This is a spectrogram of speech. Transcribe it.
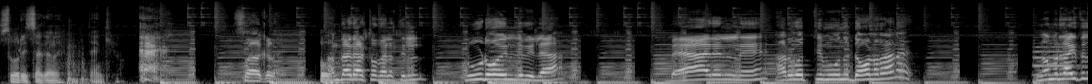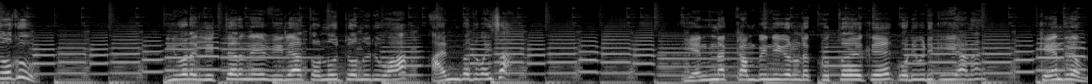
സോറി സഖാവേ. താങ്ക് യു സഹകളെ അന്താരാഷ്ട്ര തലത്തിൽ ക്രൂഡ് ഓയിലിന്റെ വില ബാരലിന് അറുപത്തിമൂന്ന് ഡോളറാണ്. നമ്മുടെ രാജ്യത്ത് നോക്കൂ. ഇവിടെ ലിറ്ററിന് വില തൊണ്ണൂറ്റൊന്ന് രൂപ അൻപത് പൈസ. എണ്ണ കമ്പനികളുടെ കുത്തകക്ക് കൊടിപിടിക്കുകയാണ്. കേന്ദ്രം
